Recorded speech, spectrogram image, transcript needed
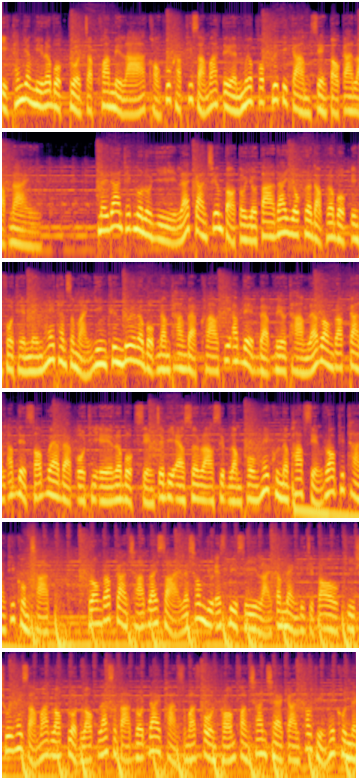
อีกทั้งยังมีระบบตรวจจับความเหนื่อยล้าของผู้ขับที่สามารถเตือนเมื่อพบพฤติกรรมเสี่ยงต่อการหลับใน ในด้านเทคโนโลยีและการเชื่อมต่อโตโยต้าได้ยกระดับระบบอินโฟเทนเมนต์ให้ทันสมัยยิ่งขึ้นด้วยระบบนำทางแบบคลาวด์ที่อัปเดตแบบเรียลไทม์และรองรับการอัปเดตซอฟต์แวร์แบบ OTA ระบบเสียง JBL Surround 10ลำโพงให้คุณภาพเสียงรอบทิศทางที่คมชัด รองรับการชาร์จไร้สายและช่อง USB-C หลายตำแหน่งดิจิตอลคีย์ช่วยให้สามารถล็อกปลดล็อกและสตาร์ทรถได้ผ่านสมาร์ทโฟนพร้อมฟังก์ชันแชร์การเข้าถึงให้คนใน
